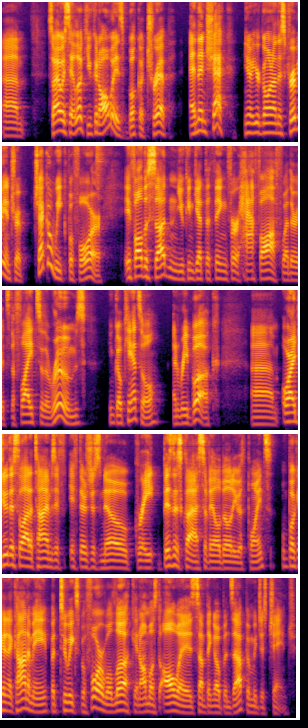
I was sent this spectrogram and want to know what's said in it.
Um, so I always say, look, you can always book a trip and then check. You know, you're going on this Caribbean trip, check a week before. If all of a sudden you can get the thing for half off, whether it's the flights or the rooms, you can go cancel and rebook. Um, or I do this a lot of times if if there's just no great business class availability with points, we'll book an economy, but two weeks before we'll look, and almost always something opens up and we just change.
